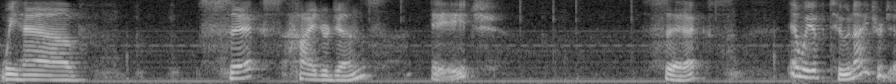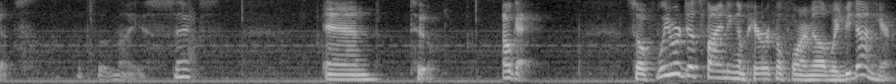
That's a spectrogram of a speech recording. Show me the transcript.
We have six hydrogens, H, six, and we have two nitrogens. That's a nice six and two. Okay. So if we were just finding empirical formula, we'd be done here.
